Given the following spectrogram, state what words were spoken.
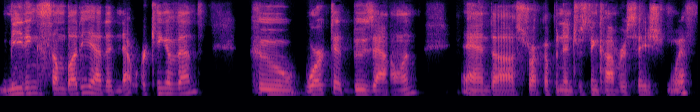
meeting somebody at a networking event who worked at Booz Allen and uh, struck up an interesting conversation with.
